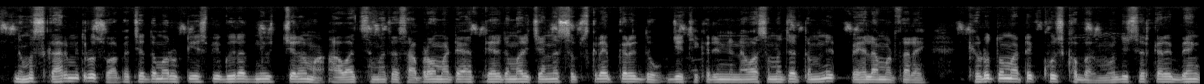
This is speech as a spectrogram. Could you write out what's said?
નમસ્કાર મિત્રો, સ્વાગત છે તમારું ટીએસપી ગુજરાત ન્યૂઝ ચેનલમાં. આવા જ સમાચાર સાંભળવા માટે અત્યારે તમારી ચેનલ સબસ્ક્રાઇબ કરી દો, જેથી કરીને નવા સમાચાર તમને પહેલાં મળતા રહે. ખેડૂતો માટે ખુશ ખબર, મોદી સરકારે બેંક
